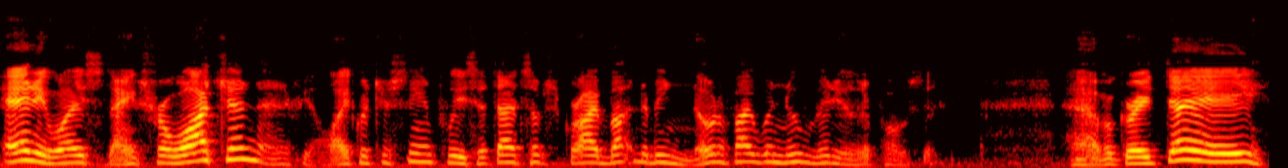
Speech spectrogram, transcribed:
anyways, thanks for watching. And if you like what you're seeing, please hit that subscribe button to be notified when new videos are posted. Have a great day.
